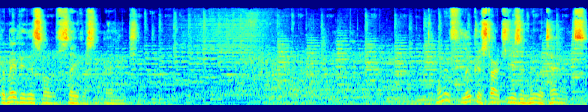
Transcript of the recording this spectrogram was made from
But maybe this will save us some damage. Wonder if Lucas starts using new attacks.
